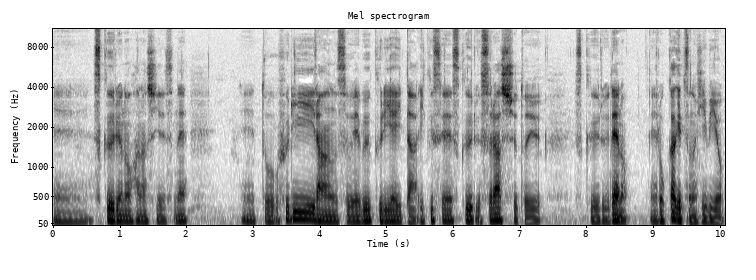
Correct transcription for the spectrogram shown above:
えー、スクールの話ですね。えーと、フリーランスウェブクリエイター育成スクールスラッシュというスクールでの、えー、6ヶ月の日々を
